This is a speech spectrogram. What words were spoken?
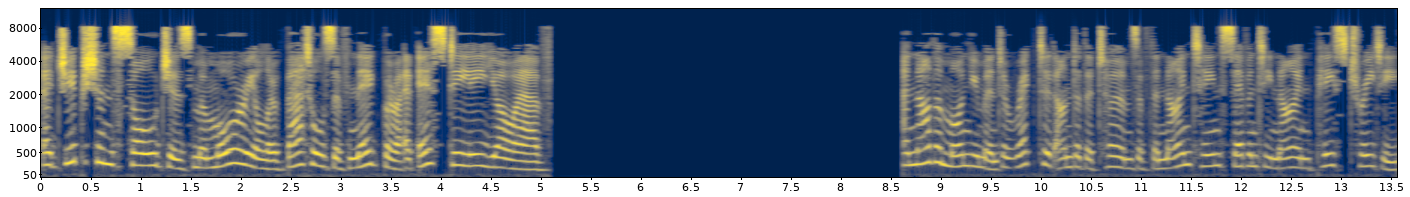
Egyptian soldiers Memorial of Battles of Negba at Sde Yoav Another monument erected under the terms of the 1979 peace treaty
